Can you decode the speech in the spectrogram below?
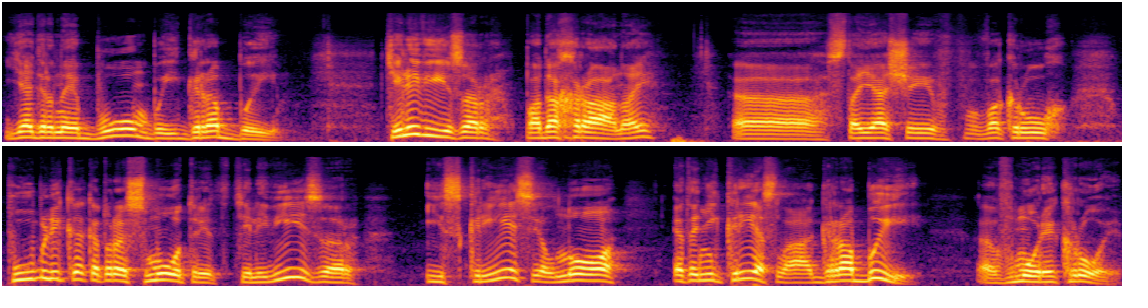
ядерные бомбы и гробы. Телевизор под охраной, э, стоящий вокруг. Публика, которая смотрит телевизор из кресел, но это не кресла, а гробы э, в море крови.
